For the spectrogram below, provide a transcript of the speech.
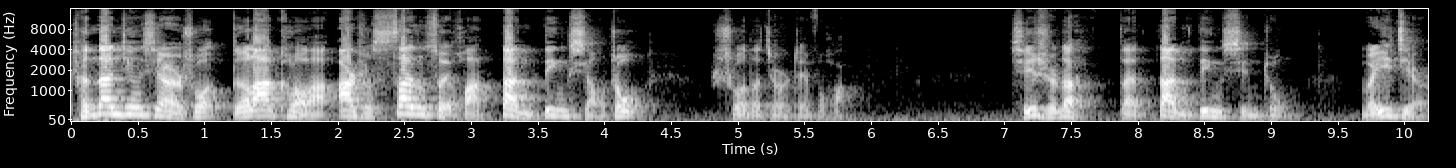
陈丹青先生说，德拉克洛瓦二十三岁画但丁小舟，说的就是这幅画。其实呢，在但丁心中，维吉尔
